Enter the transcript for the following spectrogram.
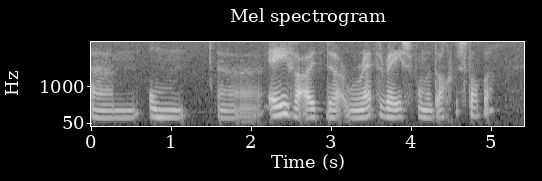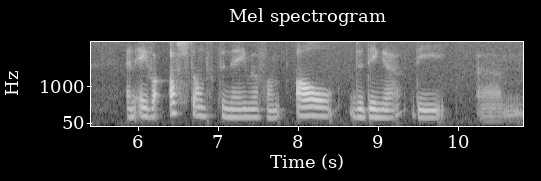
Um, om uh, even uit de rat race van de dag te stappen. En even afstand te nemen van al de dingen die um,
